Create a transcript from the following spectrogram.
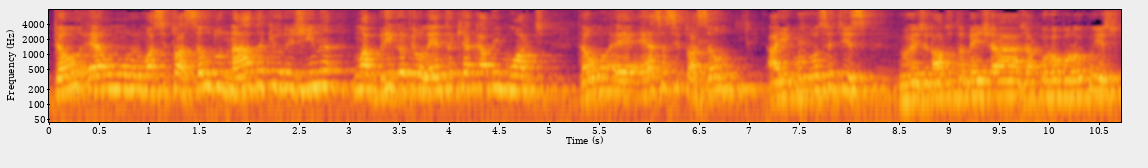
Então é uma situação do nada que origina uma briga violenta que acaba em morte. Então, é, essa situação, aí como você disse, o Reginaldo também já, já corroborou com isso,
